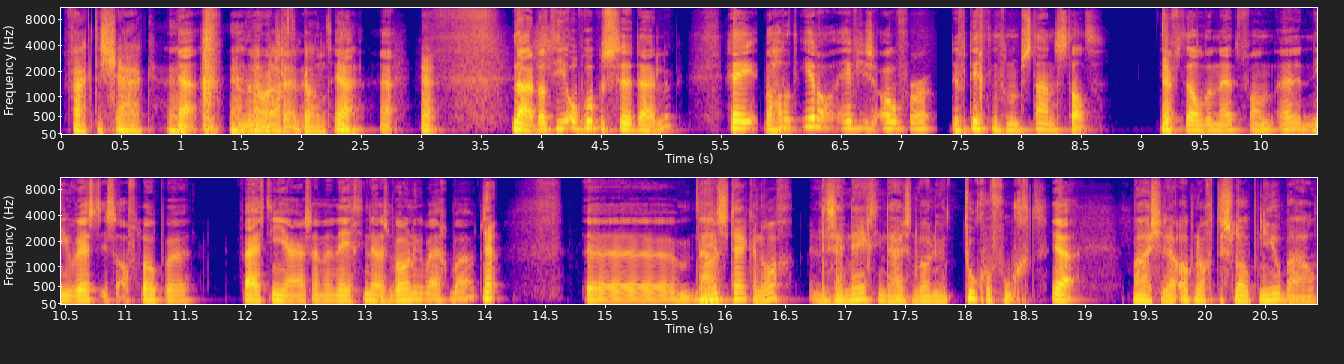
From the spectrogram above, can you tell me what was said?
vaak de Sjaak ja, aan de, de achterkant. Ja, ja. ja, Nou, dat die oproep is duidelijk. Hey, we hadden het eerder al eventjes over de verdichting van een bestaande stad. Je vertelde net van Nieuw-West is de afgelopen 15 jaar zijn er 19.000 woningen bijgebouwd. Ja. Ehm, nou, sterker nog, er zijn 19.000 woningen toegevoegd. Ja. Maar als je daar ook nog de sloopnieuwbouw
